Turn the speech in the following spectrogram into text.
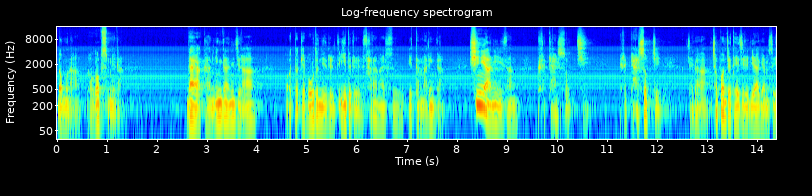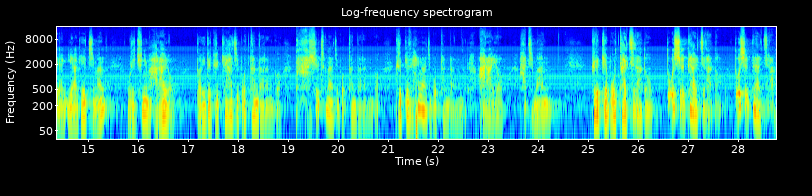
너무나 버겁습니다. 나약한 인간인지라 어떻게 모든 이들, 이들을 사랑할 수 있단 말인가? 신이 아닌 이상 그렇게 할 수 없지. 그렇게 할 수 없지. 제가 첫 번째 대지를 이야기하면서 이야기했지만 우리 주님 알아요. 너희들 그렇게 하지 못한다는 거, 다 실천하지 못한다는 거, 그렇게 행하지 못한다는 것 알아요. 하지만 그렇게 못할지라도 또 실패할지라도 또 실패할지라도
